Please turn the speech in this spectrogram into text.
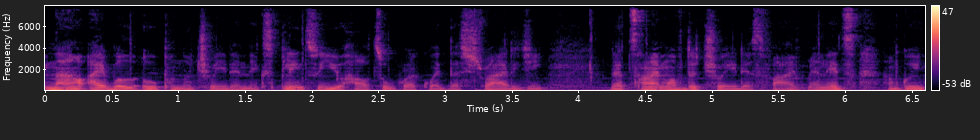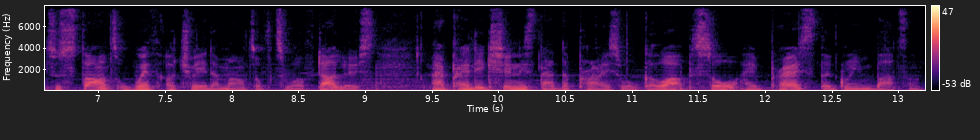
Now I will open a trade and explain to you how to work with the strategy. The time of the trade is 5 minutes. I'm going to start with a trade amount of $12. My prediction is that the price will go up, so I press the green button.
